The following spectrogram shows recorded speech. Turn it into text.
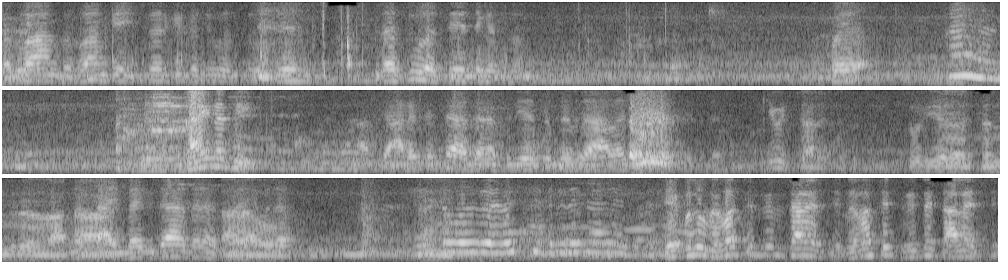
ભગવાન ભગવાન કે ઈશ્વર કે કશું વસ્તુ છે શું હશે એ જગતમાં? કોઈ કઈ નથી? ચાલે છે સૂર્ય ચંદ્ર બધા આવે છે કેવું ચાલે છે સૂર્ય ચંદ્ર ટાઈમ આકાશ બાઈમ શા આધારે તારાઓ. બધા? વ્યવસ્થિત રીતે ચાલે એ બધું વ્યવસ્થિત રીતે ચાલે છે વ્યવસ્થિત રીતે ચાલે છે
